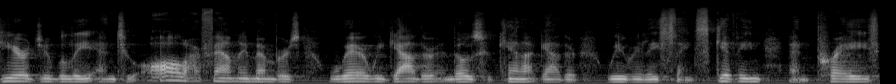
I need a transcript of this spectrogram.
here at Jubilee and to all our family members where we gather and those who cannot gather, we release thanksgiving and praise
